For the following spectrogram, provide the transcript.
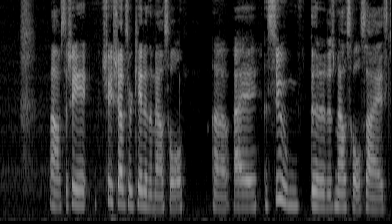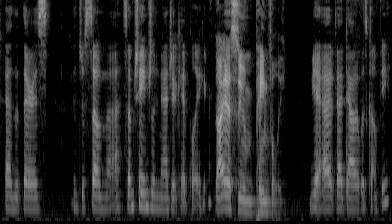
um, so she she shoves her kid in the mouse hole. Uh, I assume that it is mouse hole sized and that there is just some uh, some changeling magic at play here. I assume painfully. Yeah, I, I doubt it was comfy.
